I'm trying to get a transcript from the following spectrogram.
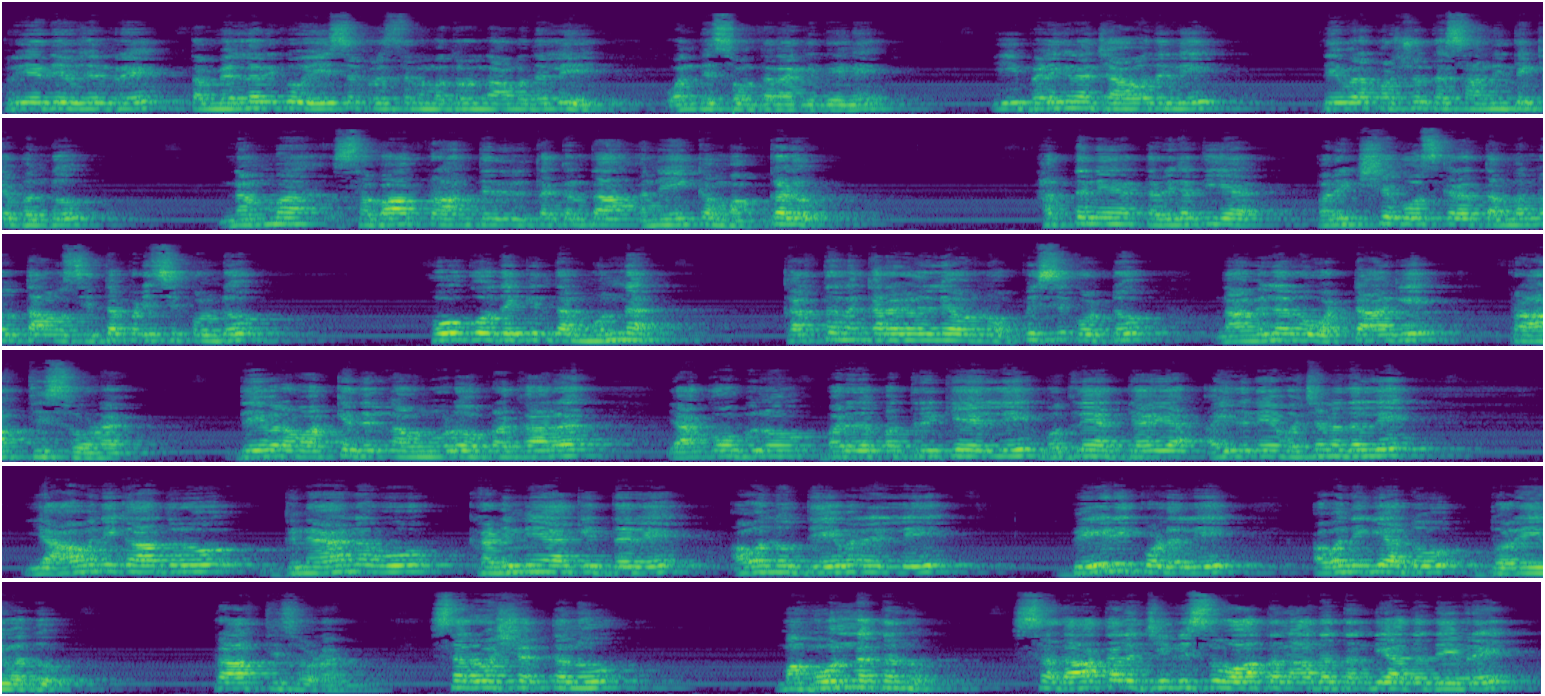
ಪ್ರಿಯ ದೇವಜನರೇ, ತಮ್ಮೆಲ್ಲರಿಗೂ ಯೇಸು ಕ್ರಿಸ್ತನ ಮಧುರ ನಾಮದಲ್ಲಿ ವಂದಿಸುವಂತನಾಗಿದ್ದೇನೆ. ಈ ಬೆಳಗಿನ ಜಾವದಲ್ಲಿ ದೇವರ ಪರಿಶುದ್ಧ ಸಾನ್ನಿಧ್ಯಕ್ಕೆ ಬಂದು ನಮ್ಮ ಸಭಾ ಪ್ರಾಂತ್ಯದಲ್ಲಿರ್ತಕ್ಕಂಥ ಅನೇಕ ಮಕ್ಕಳು ಹತ್ತನೆಯ ತರಗತಿಯ ಪರೀಕ್ಷೆಗೋಸ್ಕರ ತಮ್ಮನ್ನು ತಾವು ಸಿದ್ಧಪಡಿಸಿಕೊಂಡು ಹೋಗೋದಕ್ಕಿಂತ ಮುನ್ನ ಕರ್ತನ ಕರಗಳಲ್ಲಿ ಅವರನ್ನು ಒಪ್ಪಿಸಿಕೊಟ್ಟು ನಾವೆಲ್ಲರೂ ಒಟ್ಟಾಗಿ ಪ್ರಾರ್ಥಿಸೋಣ. ದೇವರ ವಾಕ್ಯದಲ್ಲಿ ನಾವು ನೋಡುವ ಪ್ರಕಾರ ಯಾಕೋಬನು ಬರೆದ ಪತ್ರಿಕೆಯಲ್ಲಿ ಮೊದಲನೇ ಅಧ್ಯಾಯ ಐದನೇ ವಚನದಲ್ಲಿ, ಯಾವನಿಗಾದರೂ ಜ್ಞಾನವು ಕಡಿಮೆಯಾಗಿದ್ದರೆ ಅವನು ದೇವರಲ್ಲಿ ಬೇಡಿಕೊಳ್ಳಲಿ, ಅವನಿಗೆ ಅದು ದೊರೆಯುವುದು. ಪ್ರಾರ್ಥಿಸೋಣ. ಸರ್ವಶಕ್ತನು, ಮಹೋನ್ನತನು, ಸದಾಕಾಲ ಜೀವಿಸುವ ಆತನಾದ ತಂದೆಯಾದ ದೇವರೇ,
